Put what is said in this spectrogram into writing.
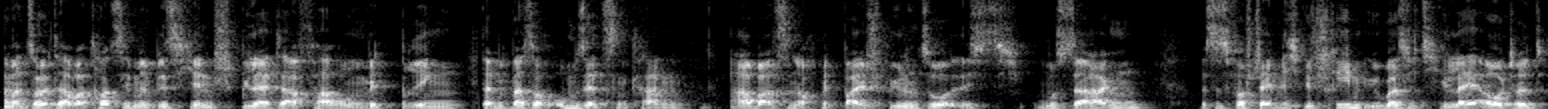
Man sollte aber trotzdem ein bisschen Spielleitererfahrung mitbringen, damit man es auch umsetzen kann. Aber es sind auch mit Beispielen und so. Ich muss sagen, es ist verständlich geschrieben, übersichtlich gelayoutet.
